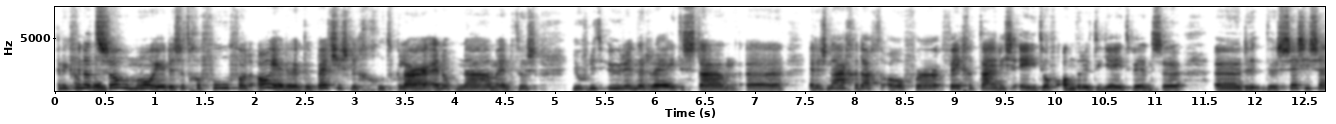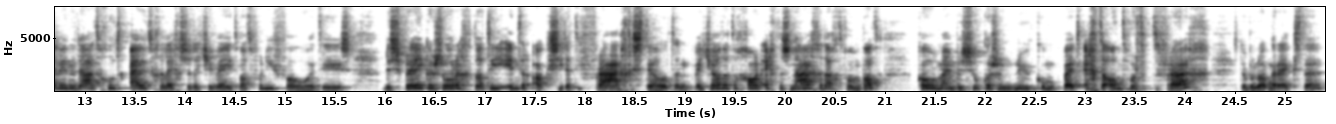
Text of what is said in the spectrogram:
En ik vind dat zo mooi. Dus het gevoel van, oh ja, de, de badges liggen goed klaar en op naam. En dus je hoeft niet uren in de rij te staan. Uh, er is nagedacht over vegetarisch eten of andere dieetwensen. Uh, de, de sessies zijn inderdaad goed uitgelegd, zodat je weet wat voor niveau het is. De spreker zorgt dat die interactie, dat die vragen stelt. En weet je wel, dat er gewoon echt is nagedacht van, wat komen mijn bezoekers... En nu kom ik bij het echte antwoord op de vraag, de belangrijkste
